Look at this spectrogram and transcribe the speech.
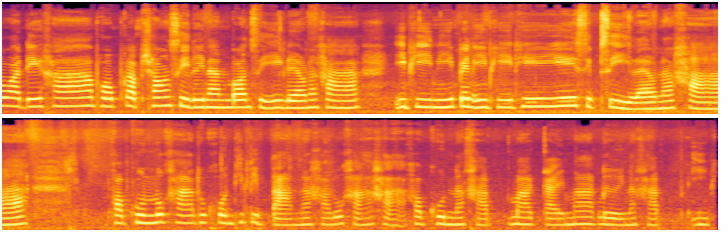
สวัสดีค่ะ พบกับช่องสิรินันบอลสีอีกแล้วนะคะ EP นี้เป็น EP ที่ 24 แล้วนะคะ ขอบคุณลูกค้าทุกคนที่ติดตามนะคะ ลูกค้าค่ะ ขอบคุณนะคะมาไกลมากเลยนะคะ EP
